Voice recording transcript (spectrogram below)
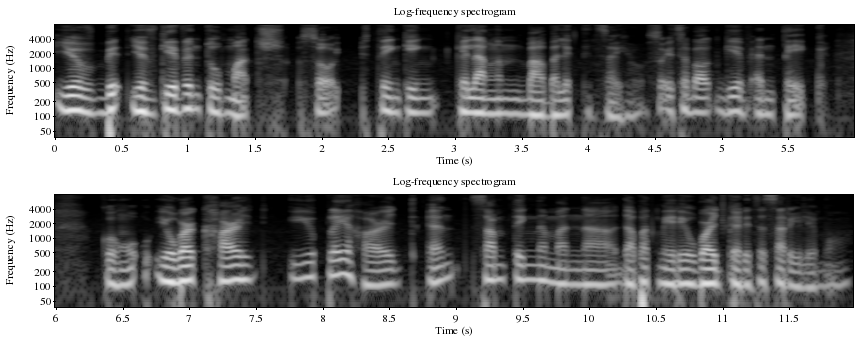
you've bi- you've given too much. So thinking kailangan babalik din sa So it's about give and take. Kung you work hard, you play hard and something naman na dapat may reward ka rin sa sarili mo.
